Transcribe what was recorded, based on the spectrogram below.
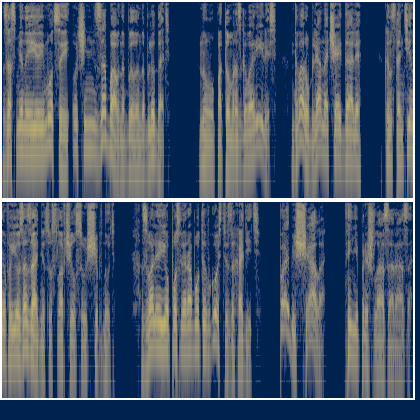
За сменой ее эмоций очень забавно было наблюдать. Ну, потом разговорились, два рубля на чай дали. Константинов ее за задницу словчился ущипнуть. Звали ее после работы в гости заходить. Пообещала. И не пришла, зараза.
